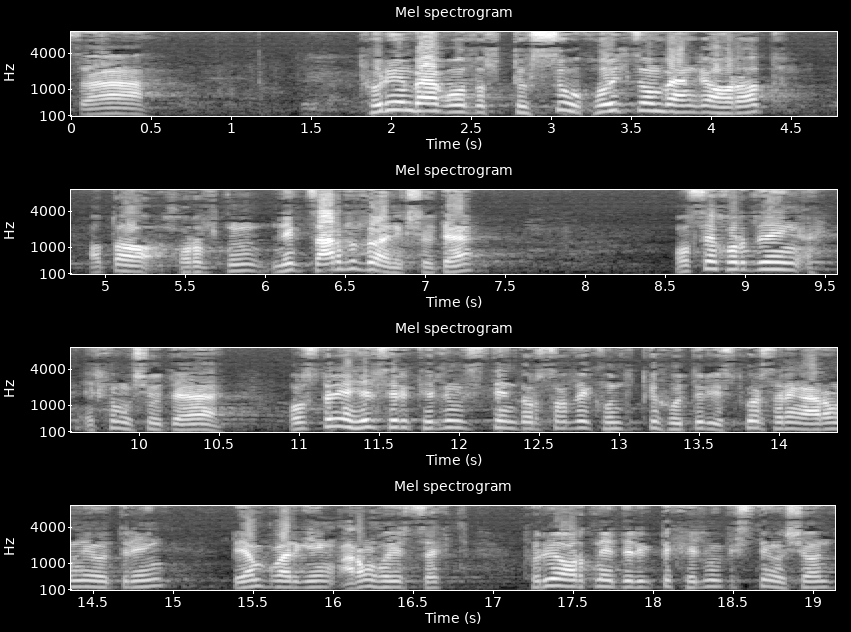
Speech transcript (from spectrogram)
За төрийн байгуулалт төсөв хууль зүйн байнгын хороод одоо хуралд нь нэг зарлал байна гэх шүү дээ. Улсын хурлын эрхэм гишүүдээ Улс төрийн хэл сэрэг телевизийн дурсгалыг хүндэтгэх өдөр 9 дугаар сарын 10-ны өдрийн Бямб гарагийн 12 цагт төрийн ордны дэргэдэх хэлмэгдэсний өшөөнд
